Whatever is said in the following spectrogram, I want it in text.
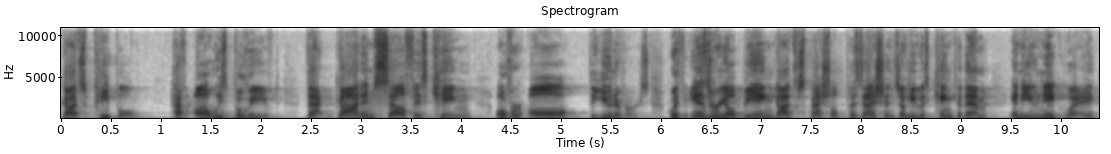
God's people have always believed that God Himself is king over all the universe, with Israel being God's special possession. So He was king to them in a unique way,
